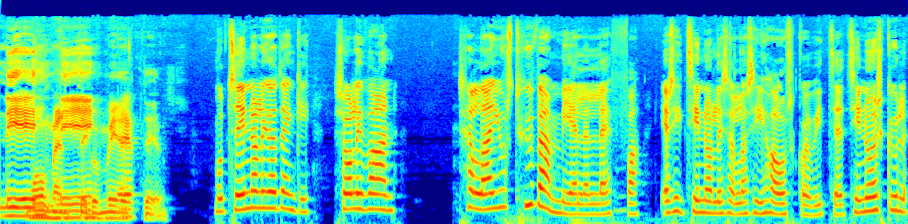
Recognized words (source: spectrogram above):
niin, momentti, niin. kun miettii. Mutta siinä oli jotenkin, se oli vaan sellainen just hyvän mielen leffa, ja sitten siinä oli sellaisia hauskoja vitsejä, että siinä olisi kyllä,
